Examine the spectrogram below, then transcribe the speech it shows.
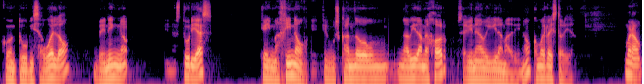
con tu bisabuelo, Benigno, en Asturias, que imagino que buscando una vida mejor se viene a vivir a Madrid, ¿no? ¿Cómo es la historia? Bueno,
